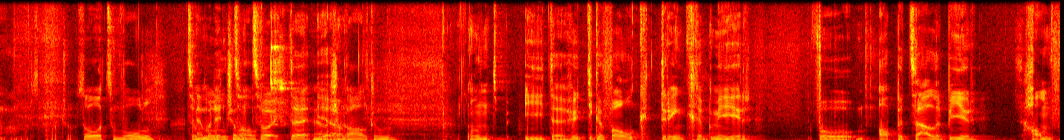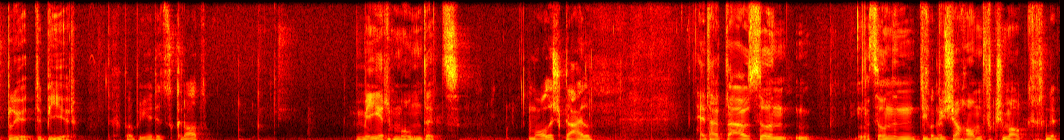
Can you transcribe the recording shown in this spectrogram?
Aber das geht schon. So, zum Wohl. Zum Wohl, nicht schon zum mal? Zweiten, Ja, ja. ist egal, du. Und in der heutigen Folge trinken wir von Appenzeller Bier Hanfblütenbier. Ich probiere jetzt gerade. Mir mundet's. Mal ist geil. Hat halt auch so einen, so einen typischen Hanfgeschmack. So einen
